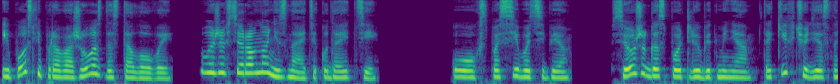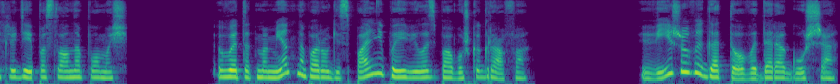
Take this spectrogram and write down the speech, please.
и после провожу вас до столовой. Вы же все равно не знаете, куда идти. Ох, спасибо тебе. Все же Господь любит меня, таких чудесных людей послал на помощь. В этот момент на пороге спальни появилась бабушка графа. «Вижу, вы готовы, дорогуша!»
